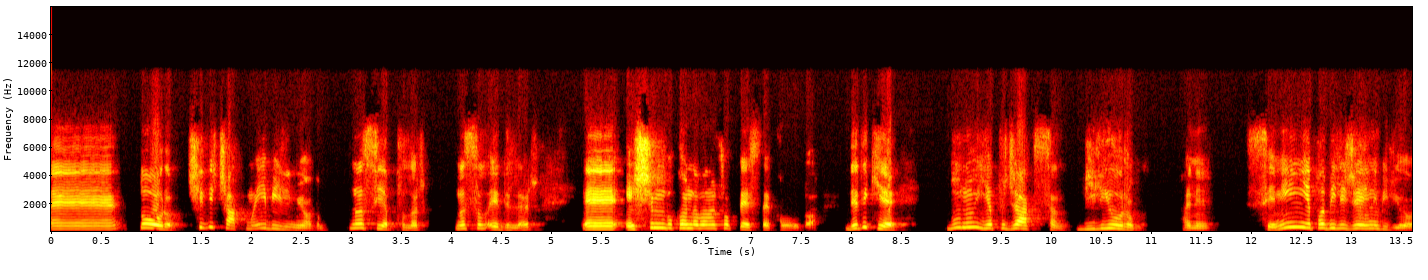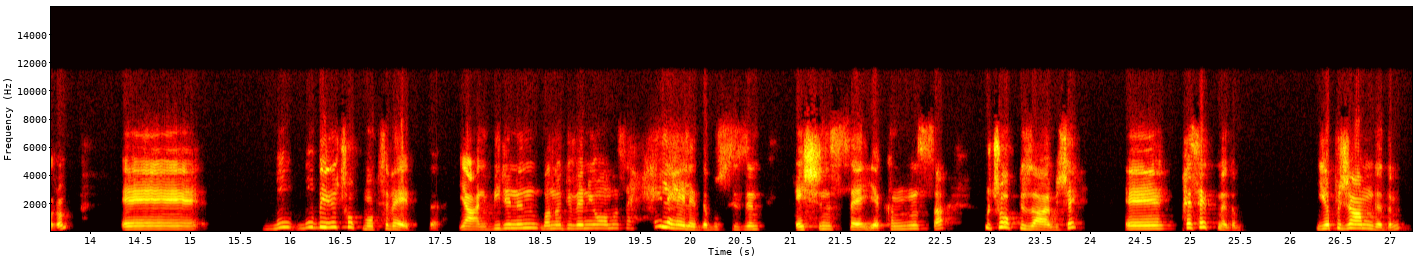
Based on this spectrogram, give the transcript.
ee, doğru, çivi çakmayı bilmiyordum. Nasıl yapılır, nasıl edilir? Ee, eşim bu konuda bana çok destek oldu. Dedi ki, bunu yapacaksın, biliyorum. Hani senin yapabileceğini biliyorum. Ee, bu, bu beni çok motive etti. Yani birinin bana güveniyor olması, hele hele de bu sizin eşinizse, yakınınızsa, bu çok güzel bir şey. Ee, pes etmedim. Yapacağım dedim.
